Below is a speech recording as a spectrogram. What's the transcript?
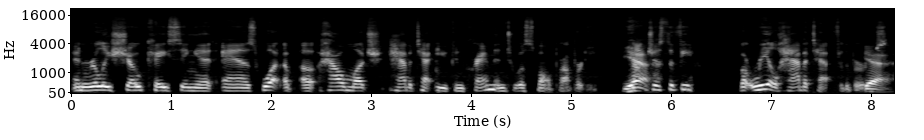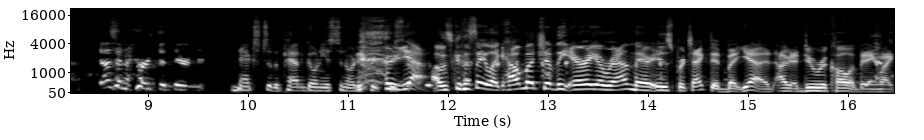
and really showcasing it as what uh, uh, how much habitat you can cram into a small property. Yeah. Not just the feed, but real habitat for the birds. Yeah. Doesn't hurt that they're next to the Patagonia Sonoita Creek. yeah, I was going to say, like, how much of the area around there is protected? But yeah, I, I do recall it being Yeah, like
